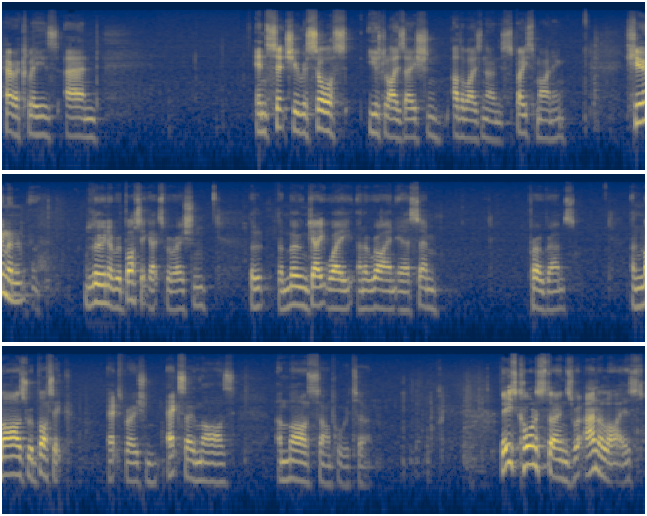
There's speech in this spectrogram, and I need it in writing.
Heracles, and in situ resource utilization, otherwise known as space mining. Human lunar robotic exploration, the, the Moon Gateway and Orion ESM programs, and Mars robotic exploration, ExoMars, and Mars sample return. These cornerstones were analysed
